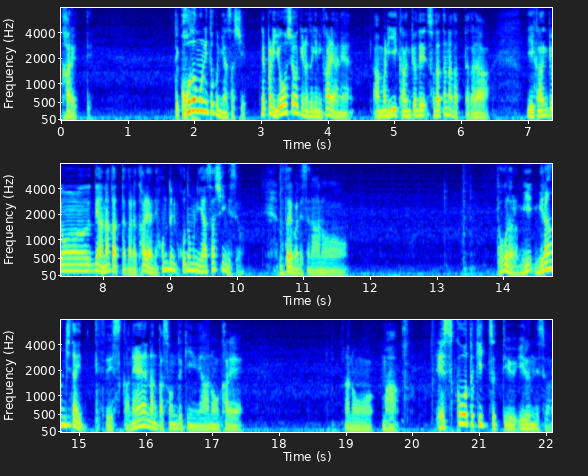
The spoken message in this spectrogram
彼って。で、子供に特に優しい。やっぱり幼少期の時に彼はね、あんまりいい環境で育たなかったから、いい環境ではなかったから、彼はね、本当に子供に優しいんですよ。例えばですね、あのどこだろう？ミ、ラン時代ですかね？なんかその時に、あの、彼、あの、まあ、エスコートキッズっていういるんですよ。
